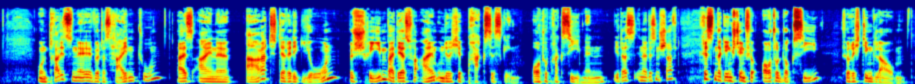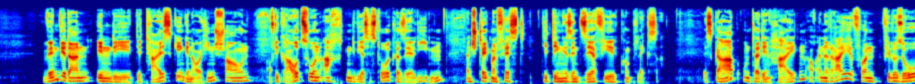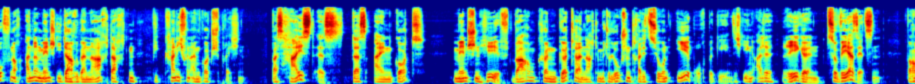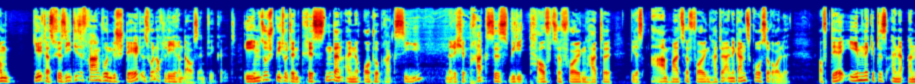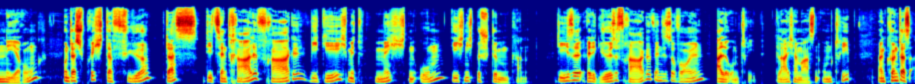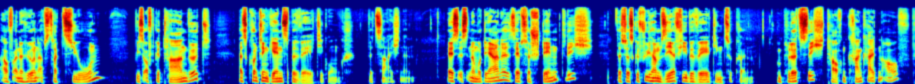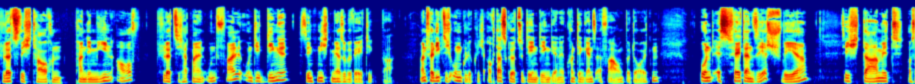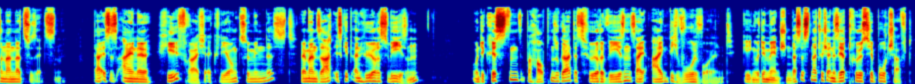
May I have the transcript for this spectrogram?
Und traditionell wird das Heidentum als eine Art der Religion beschrieben, bei der es vor allem um die richtige Praxis ging. Orthopraxie nennen wir das in der Wissenschaft. Christen dagegen stehen für Orthodoxie, für richtigen Glauben. Wenn wir dann in die Details gehen, genauer hinschauen, auf die Grauzonen achten, die wir als Historiker sehr lieben, dann stellt man fest, die Dinge sind sehr viel komplexer. Es gab unter den Heiden auch eine Reihe von Philosophen, auch anderen Menschen, die darüber nachdachten, wie kann ich von einem Gott sprechen? Was heißt es, dass ein Gott Menschen hilft? Warum können Götter nach der mythologischen Tradition Ehebruch begehen, sich gegen alle Regeln zur Wehr setzen? Warum gilt das für sie? Diese Fragen wurden gestellt und es wurden auch Lehren daraus entwickelt. Ebenso spielt unter den Christen dann eine Orthopraxie, eine richtige Praxis, wie die Taufe zu erfolgen hatte, wie das Abendmahl zu erfolgen hatte, eine ganz große Rolle. Auf der Ebene gibt es eine Annäherung und das spricht dafür, dass die zentrale Frage, wie gehe ich mit Mächten um, die ich nicht bestimmen kann, diese religiöse Frage, wenn Sie so wollen, alle umtrieb, gleichermaßen umtrieb. Man könnte das auf einer höheren Abstraktion, wie es oft getan wird, als Kontingenzbewältigung bezeichnen. Es ist in der Moderne selbstverständlich, dass wir das Gefühl haben, sehr viel bewältigen zu können. Und plötzlich tauchen Krankheiten auf, plötzlich tauchen Pandemien auf, plötzlich hat man einen Unfall und die Dinge sind nicht mehr so bewältigbar. Man verliebt sich unglücklich. Auch das gehört zu den Dingen, die eine Kontingenzerfahrung bedeuten. Und es fällt dann sehr schwer, sich damit auseinanderzusetzen. Da ist es eine hilfreiche Erklärung zumindest, wenn man sagt, es gibt ein höheres Wesen. Und die Christen behaupten sogar, das höhere Wesen sei eigentlich wohlwollend gegenüber den Menschen. Das ist natürlich eine sehr tröstliche Botschaft.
